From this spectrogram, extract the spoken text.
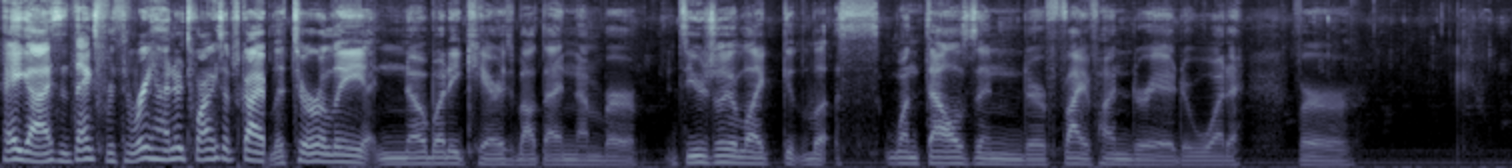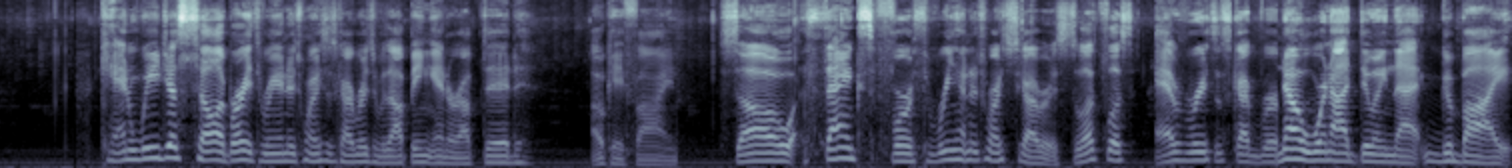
Hey guys, and thanks for 320 subscribers. Literally, nobody cares about that number. It's usually like 1,000 or 500 or whatever. Can we just celebrate 320 subscribers without being interrupted? Okay, fine. So, thanks for 320 subscribers. So let's list every subscriber. No, we're not doing that. Goodbye.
